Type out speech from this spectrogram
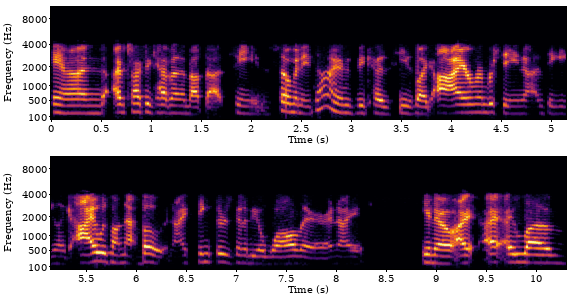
And I've talked to Kevin about that scene so many times because he's like, I remember seeing that and thinking like I was on that boat and I think there's going to be a wall there. And I, you know, I, I, I love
